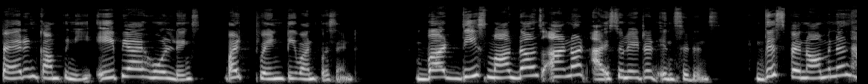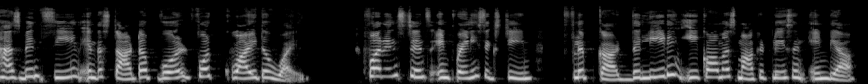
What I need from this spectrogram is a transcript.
parent company, API Holdings, by 21%. But these markdowns are not isolated incidents. This phenomenon has been seen in the startup world for quite a while. For instance, in 2016, Flipkart, the leading e-commerce marketplace in India,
